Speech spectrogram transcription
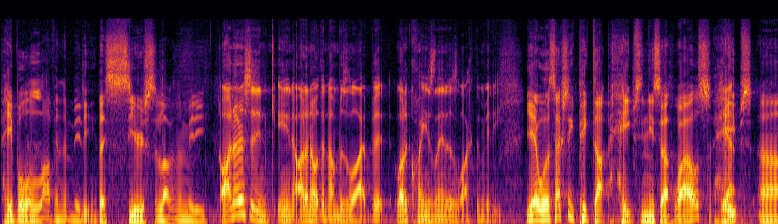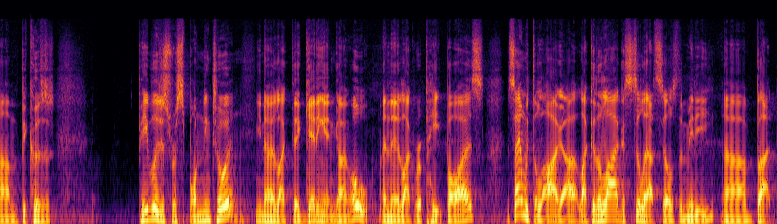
people are loving the MIDI. They seriously loving the MIDI. I noticed it in, in I don't know what the numbers are like, but a lot of Queenslanders like the midi. Yeah, well, it's actually picked up heaps in New South Wales, heaps, um, because people are just responding to it. You know, like they're getting it and going, oh, and they're like repeat buyers. Same with the lager. Like the lager still outsells the MIDI, uh, but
